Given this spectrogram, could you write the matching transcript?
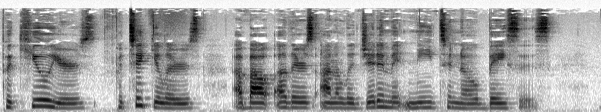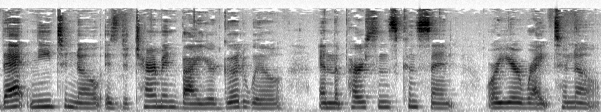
peculiars, particulars about others on a legitimate need to know basis. That need to know is determined by your goodwill and the person's consent or your right to know.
